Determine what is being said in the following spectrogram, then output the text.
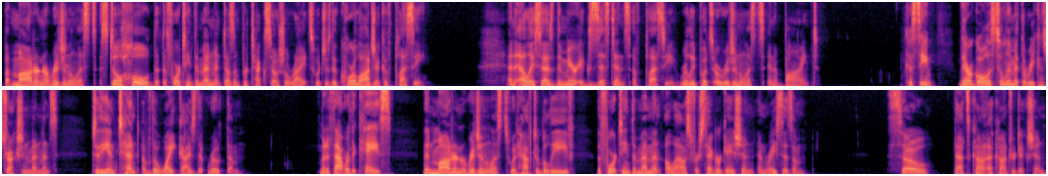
But modern originalists still hold that the 14th Amendment doesn't protect social rights, which is the core logic of Plessy. And Elie says the mere existence of Plessy really puts originalists in a bind. Because, see, their goal is to limit the Reconstruction Amendments to the intent of the white guys that wrote them. But if that were the case, then modern originalists would have to believe the 14th Amendment allows for segregation and racism. So that's a contradiction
